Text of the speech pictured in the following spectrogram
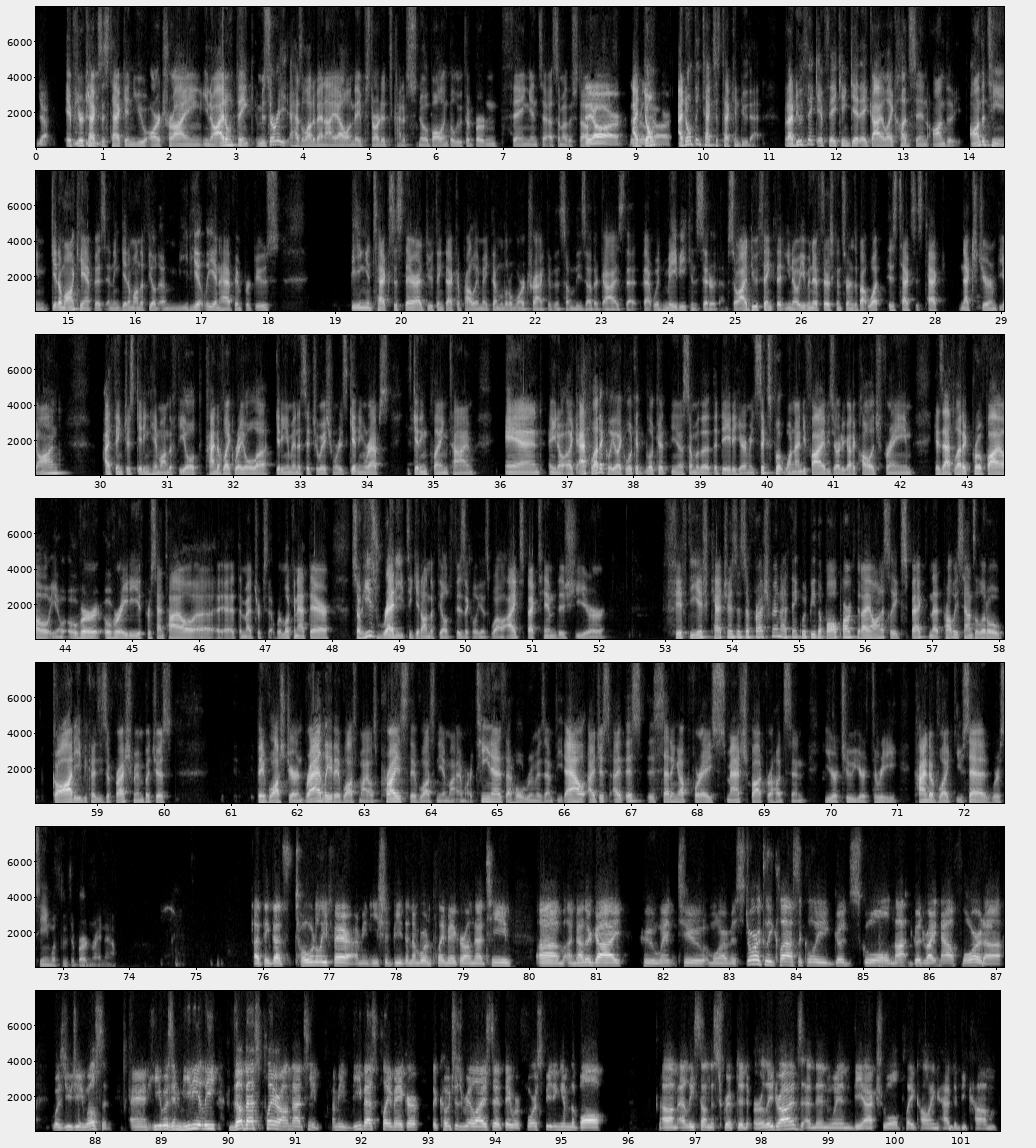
Yeah. If you're Texas Tech and you are trying, you know, I don't think Missouri has a lot of NIL and they've started kind of snowballing the Luther Burden thing into uh, some other stuff. They are. They I really don't are. I don't think Texas Tech can do that. But I do think if they can get a guy like Hudson on the on the team, get him on campus, and then get him on the field immediately and have him produce, being in Texas there, I do think that could probably make them a little more attractive than some of these other guys that that would maybe consider them. So I do think that you know even if there's concerns about what is Texas Tech next year and beyond, I think just getting him on the field, kind of like Raiola, getting him in a situation where he's getting reps, he's getting playing time, and you know, like athletically, like look at look at you know some of the the data here. I mean, six foot, one ninety five. He's already got a college frame. His athletic profile, you know, over over 80th percentile uh, at the metrics that we're looking at there. So he's ready to get on the field physically as well. I expect him this year. 50-ish catches as a freshman, I think would be the ballpark that I honestly expect. And that probably sounds a little gaudy because he's a freshman, but just they've lost Jerand Bradley, they've lost Myles Price, they've lost Nehemiah Martinez. That whole room is emptied out. I just I, this is setting up for a smash spot for Hudson year two, year three, kind of like you said, we're seeing with Luther Burden right now. I think that's totally fair. I mean, he should be the number one playmaker on that team. Um, another guy who went to more of a historically classically good school, not good right now, Florida, was Eugene Wilson. And he was immediately the best player on that team. I mean, the best playmaker. The coaches realized it. They were force feeding him the ball, um, at least on the scripted early drives. And then when the actual play calling had to become,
